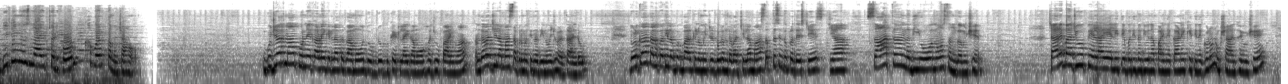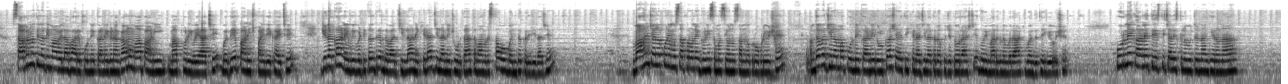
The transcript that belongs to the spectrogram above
DT news live twenty four ખબર તમે ચાહો. ગુજરાતમાં પૂરને કારણે કેટલાક ગામો ડૂબ ડૂબ કેટલાય ગામો હજુ પાણીમાં. અમદાવાદ જિલ્લામાં સાબરમતી નદીનો જળતાંડો ધોળકા તાલુકાથી લગભગ બાર કિલોમીટર દૂર અમદાવાદ જિલ્લામાં સપ્તસિંધુ પ્રદેશ છે, જ્યાં સાત નદીઓનો સંગમ છે. ચારે બાજુ ફેલાયેલી તે બધી નદીઓના પાણીને કારણે ખેતીને ઘણું નુકસાન થયું છે. સાબરમતી નદીમાં આવેલા ભારે પૂરને કારણે ઘણા ગામોમાં પાણીમાં ફરી રહ્યા છે. બધે પાણી જ પાણી દેખાય છે. જેના કારણે વહીવટીતંત્રે અમદાવાદ જિલ્લા અને ખેડા જિલ્લાને જોડતા તમામ રસ્તાઓ બંધ કરી દીધા છે. વાહન ચાલકો અને મુસાફરોને ઘણી સમસ્યાઓનો સામનો કરવો પડ્યો છે. અમદાવાદ જિલ્લામાં પૂરને કારણે ધોળકા શહેરથી ખેડા જિલ્લા તરફ જતો રાષ્ટ્રીય ધોરીમાર્ગ નંબર આઠ બંધ થઈ ગયો છે. પૂરને કારણે ત્રીસથી ચાલીસ કિલોમીટરના ઘેરોના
